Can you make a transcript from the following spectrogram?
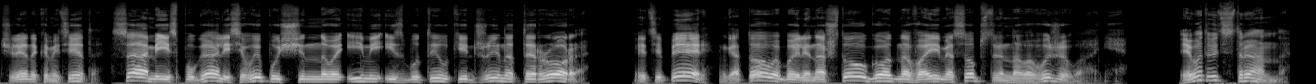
Члены комитета сами испугались выпущенного ими из бутылки джина террора и теперь готовы были на что угодно во имя собственного выживания. И вот ведь странно,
